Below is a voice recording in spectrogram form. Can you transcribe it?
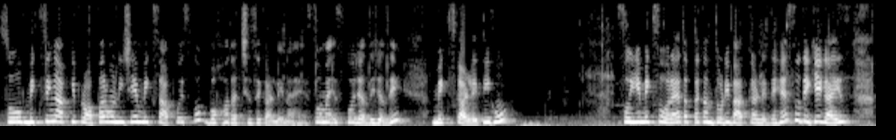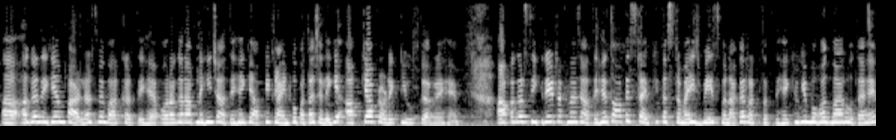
सो so, मिक्सिंग आपकी प्रॉपर होनी चाहिए मिक्स आपको इसको बहुत अच्छे से कर लेना है। सो so, मैं इसको जल्दी जल्दी मिक्स कर लेती हूँ। सो ये मिक्स हो रहा है, तब तक हम थोड़ी बात कर लेते हैं। सो देखिए गाइज़ अगर देखिए हम पार्लर्स में वर्क करते हैं और अगर आप नहीं चाहते हैं कि आपके क्लाइंट को पता चले कि आप क्या प्रोडक्ट यूज़ कर रहे हैं, आप अगर सीक्रेट रखना चाहते हैं तो आप इस टाइप की कस्टमाइज बेस बनाकर रख सकते हैं। क्योंकि बहुत बार होता है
